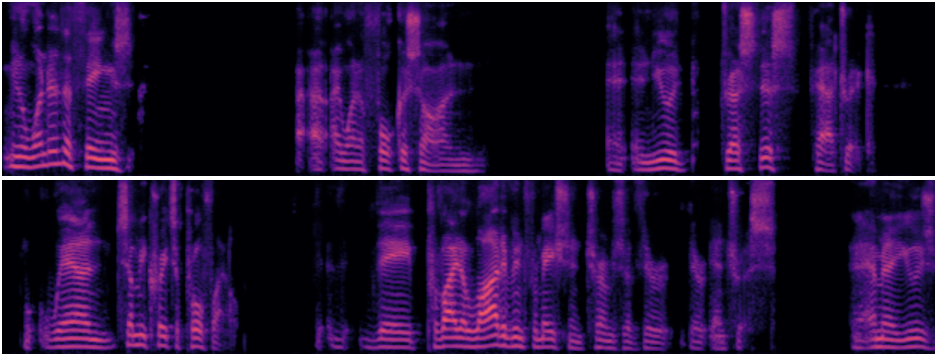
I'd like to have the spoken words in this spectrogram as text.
You know, one of the things I, I want to focus on and, and you address this, Patrick, when somebody creates a profile, they provide a lot of information in terms of their their interests. And I'm going to use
